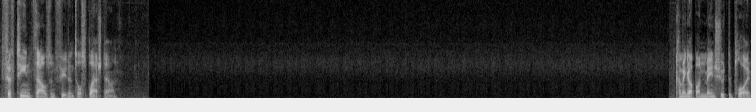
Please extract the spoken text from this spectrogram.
Fifteen thousand feet until splashdown. Coming up on main chute deploy.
